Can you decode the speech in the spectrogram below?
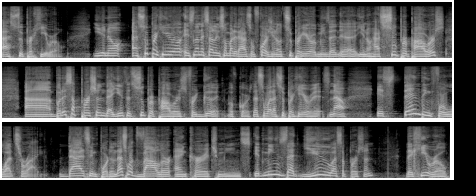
a superhero? You know, a superhero is not necessarily somebody that has, of course, you know, superhero means that, uh, you know, has superpowers, uh, but it's a person that uses superpowers for good, of course. That's what a superhero is. Now, it's standing for what's right. That's important. That's what valor and courage means. It means that you as a person, the hero,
